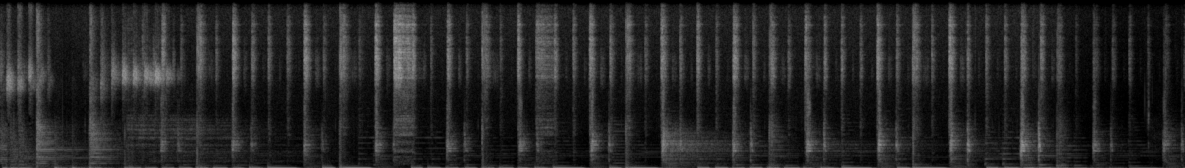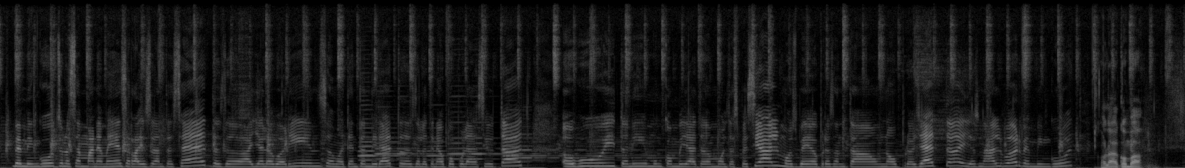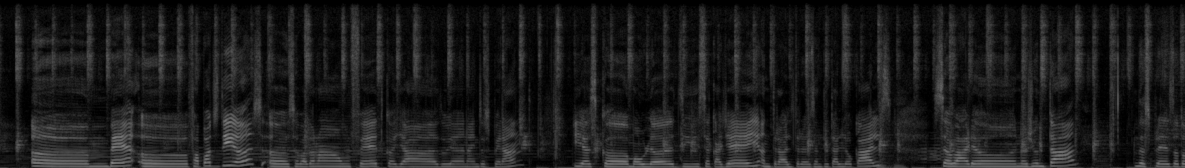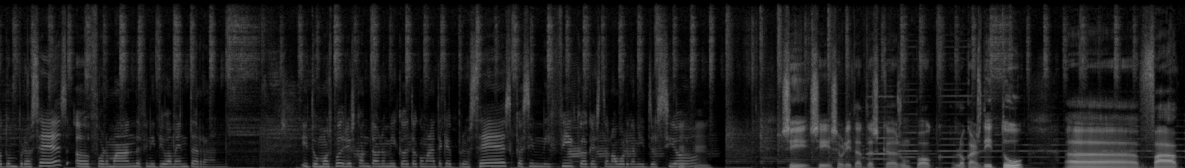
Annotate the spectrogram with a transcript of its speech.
Benvinguts una setmana més a Ràdio 77, des de Aya Laberins, emetent en directe des de l'Ateneu Popular de Ciutat. Avui tenim un convidat molt especial, mos ve a presentar un nou projecte, ell és Nalbert, benvingut. Hola, com va? Uh, bé, uh, fa pocs dies uh, se va donar un fet que ja duien anys esperant, i és que Maulets i Sacagell, entre altres entitats locals, uh -huh. se varen ajuntar després de tot un procés, eh, formant definitivament Terran. I tu mos podries contar una miqueta com ha anat aquest procés, què significa aquesta nova organització... Uh -huh. Sí, sí, la veritat és que és un poc el que has dit tu. Eh, fa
